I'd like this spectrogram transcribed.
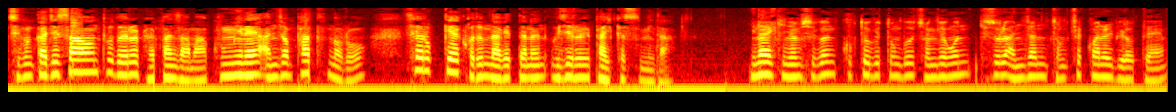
지금까지 쌓아온 토대를 발판 삼아 국민의 안전 파트너로 새롭게 거듭나겠다는 의지를 밝혔습니다. 이날 기념식은 국토교통부 정경훈 기술안전정책관을 비롯해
